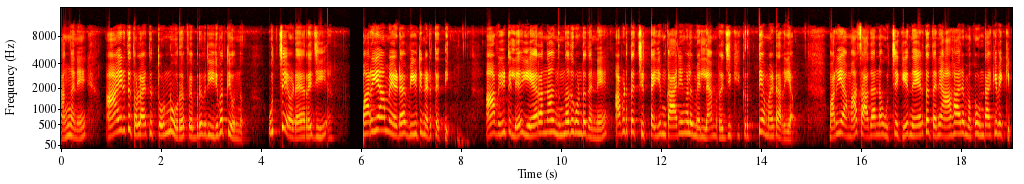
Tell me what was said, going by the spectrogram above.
അങ്ങനെ ആയിരത്തി തൊള്ളായിരത്തി തൊണ്ണൂറ് ഫെബ്രുവരി ഇരുപത്തിയൊന്ന് ഉച്ചയോടെ റെജി മറിയാമ്മയുടെ വീട്ടിനടുത്തെത്തി. ആ വീട്ടിൽ ഏറെനാൾ നിന്നതുകൊണ്ട് തന്നെ അവിടുത്തെ ചിട്ടയും കാര്യങ്ങളുമെല്ലാം റജിക്ക് കൃത്യമായിട്ട് അറിയാം. മറിയാമ്മ സാധാരണ ഉച്ചയ്ക്ക് നേരത്തെ തന്നെ ആഹാരമൊക്കെ ഉണ്ടാക്കി വെക്കും.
